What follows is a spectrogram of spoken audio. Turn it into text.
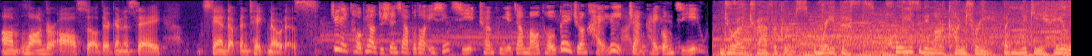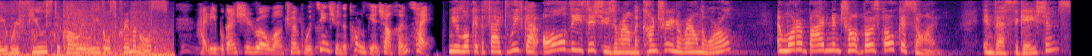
um, longer. Also, they're going to say. Stand up and take notice. 距离投票只剩下不到一星期，川普也将矛头对准海莉展开攻击。Drug traffickers, rapists, poisoning our country, but Nikki Haley refused to call illegals criminals. 海莉不甘示弱，往川普竞选的痛点上横踩。You look at the fact we've got all these issues around the country and around the world, and what are Biden and Trump both focused on? Investigations,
